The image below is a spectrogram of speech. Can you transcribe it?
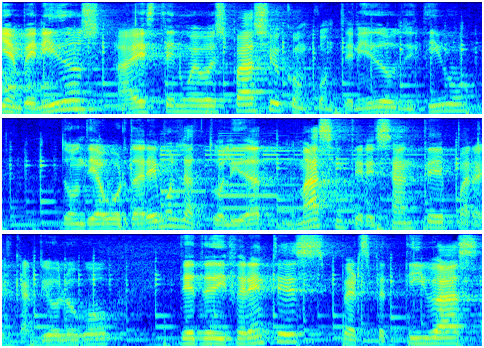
Bienvenidos a este nuevo espacio con contenido auditivo donde abordaremos la actualidad más interesante para el cardiólogo desde diferentes perspectivas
